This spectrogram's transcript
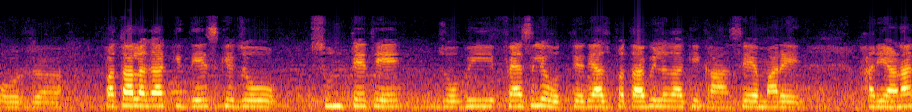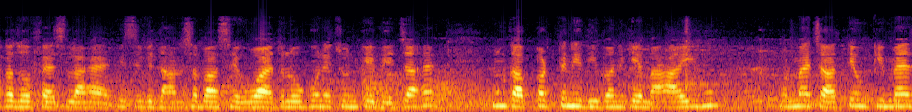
और पता लगा कि देश के जो सुनते थे जो भी फैसले होते थे आज पता भी लगा कि कहाँ से हमारे हरियाणा का जो फैसला है इस विधानसभा से हुआ है तो लोगों ने चुन के भेजा है। उनका प्रतिनिधि बन के मैं आई हूँ। और मैं चाहती हूँ कि मैं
